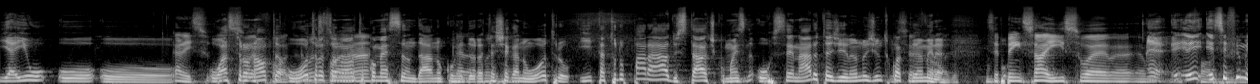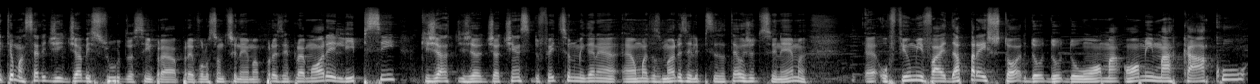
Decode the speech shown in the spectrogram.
E aí o, o, o, Cara, isso- o isso astronauta, é o outro astronauta né? começa a andar no corredor Cara, até chegar no outro e tá tudo parado, estático, mas o cenário tá girando junto com a Isso é câmera. foda. Você pensar isso é. é- É, é foda, esse né? filme tem uma série de, de absurdos, assim, pra, pra evolução do cinema. Por exemplo, a maior elipse, que já, já, já tinha sido feita, se eu não me engano, é, é uma das maiores elipses até hoje do cinema. É, o filme vai da pré-história, do, do, do homem macaco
